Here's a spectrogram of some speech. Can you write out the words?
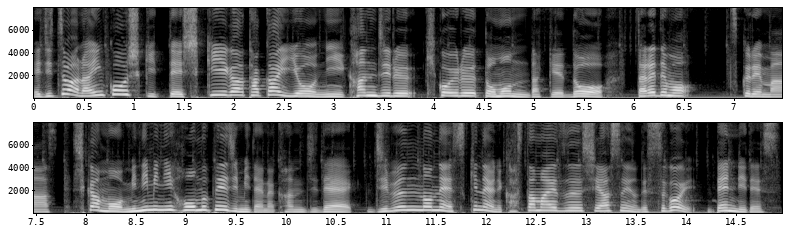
え実は LINE 公式って敷居が高いように感じる聞こえると思うんだけど誰でも作れます。しかもミニミニホームページみたいな感じで自分のね好きなようにカスタマイズしやすいのですごい便利です。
